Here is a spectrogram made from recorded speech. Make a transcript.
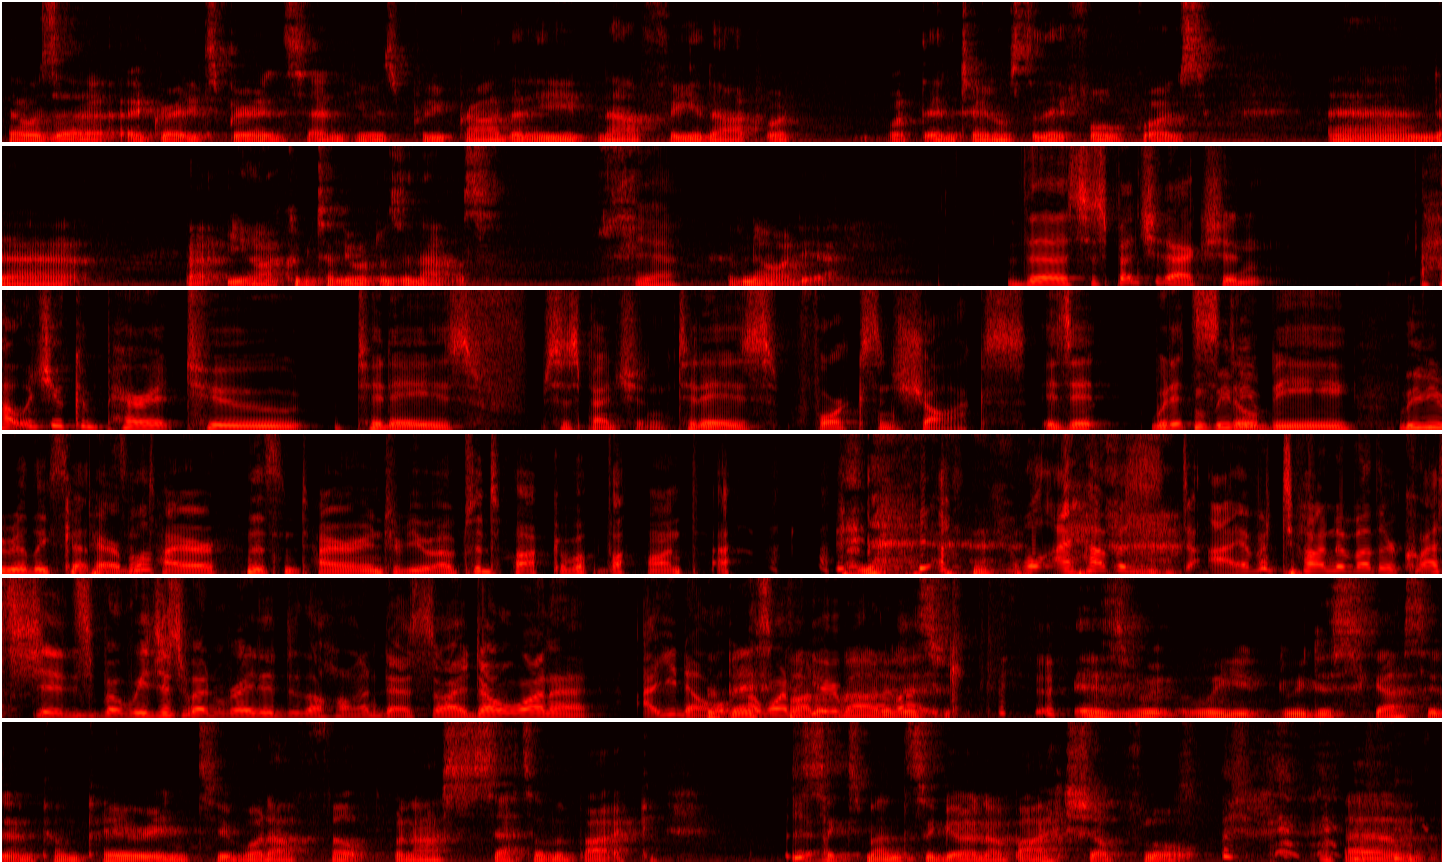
that was a, a great experience, and he was pretty proud that he now figured out what what the internals to their fork was, and uh, but you know I couldn't tell you what was in ours. Yeah, I have no idea. The suspension action. How would you compare it to today's f- suspension, today's forks and shocks? Is it would it still Levi, be Levi really comparable? set this entire this entire interview up to talk about the Honda? well, I have a I have a ton of other questions, but we just went right into the Honda, so I don't want to. You know, the best part about, about it is, is we, we we discuss it and comparing to what I felt when I sat on the bike yeah. six months ago in a bike shop floor. Um,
